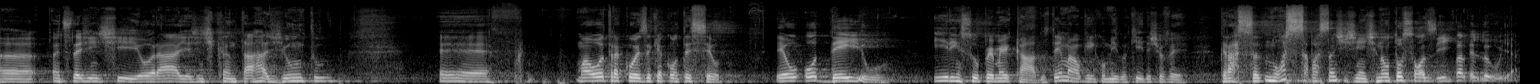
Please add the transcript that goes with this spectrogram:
Uh, antes da gente orar e a gente cantar junto, é, uma outra coisa que aconteceu. Eu odeio ir em supermercados. Tem mais alguém comigo aqui? Deixa eu ver. Graças, nossa, bastante gente. Não estou sozinho. Aleluia.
